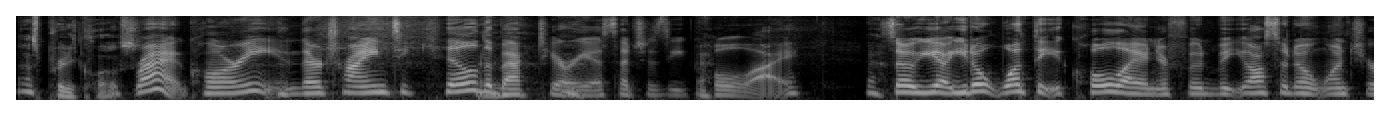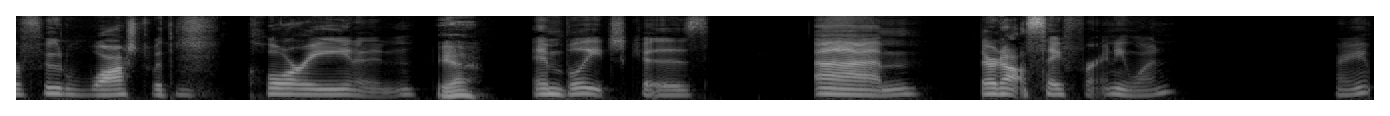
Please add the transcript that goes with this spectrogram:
That's pretty close. Right, chlorine. They're trying to kill the bacteria such as E. coli. So, yeah, you don't want the E. coli on your food, but you also don't want your food washed with chlorine and, Yeah. and bleach because um, they're not safe for anyone, right?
